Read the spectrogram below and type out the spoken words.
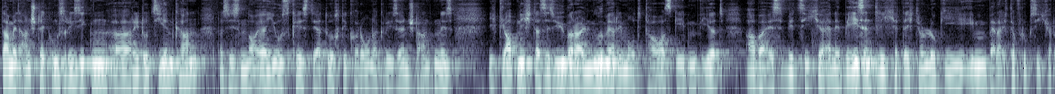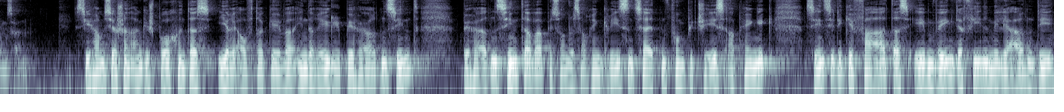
damit Ansteckungsrisiken äh, reduzieren kann. Das ist ein neuer Use Case, der durch die Corona-Krise entstanden ist. Ich glaube nicht, dass es überall nur mehr Remote Towers geben wird, aber es wird sicher eine wesentliche Technologie im Bereich der Flugsicherung sein. Sie haben es ja schon angesprochen, dass Ihre Auftraggeber in der Regel Behörden sind. Behörden sind aber, besonders auch in Krisenzeiten, von Budgets abhängig. Sehen Sie die Gefahr, dass eben wegen der vielen Milliarden, die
